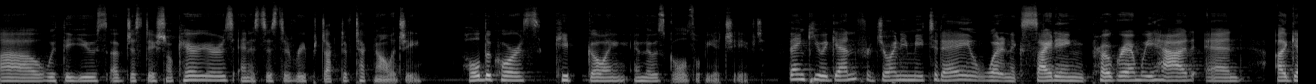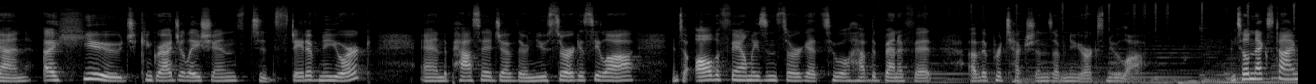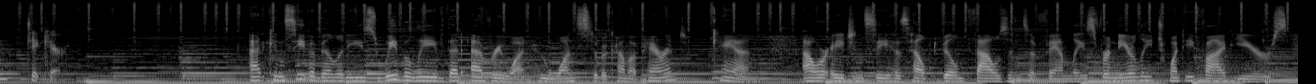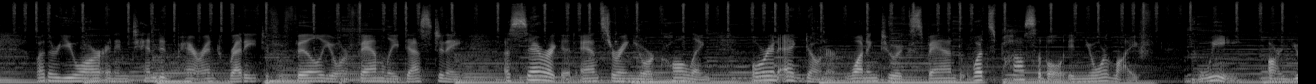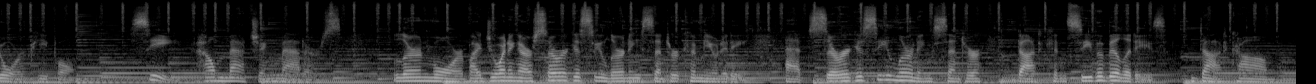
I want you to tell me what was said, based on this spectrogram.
uh, with the use of gestational carriers and assisted reproductive technology. Hold the course, keep going, and those goals will be achieved. Thank you again for joining me today. What an exciting program we had. And again, a huge congratulations to the state of New York and the passage of their new surrogacy law, and to all the families and surrogates who will have the benefit of the protections of New York's new law. Until next time, take care. At Conceivabilities, we believe that everyone who wants to become a parent can. Our agency has helped build thousands of families for nearly 25 years. Whether you are an intended parent ready to fulfill your family destiny, a surrogate answering your calling, or an egg donor wanting to expand what's possible in your life, we are your people. See how matching matters. Learn more by joining our Surrogacy Learning Center community at surrogacylearningcenter.conceiveabilities.com.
